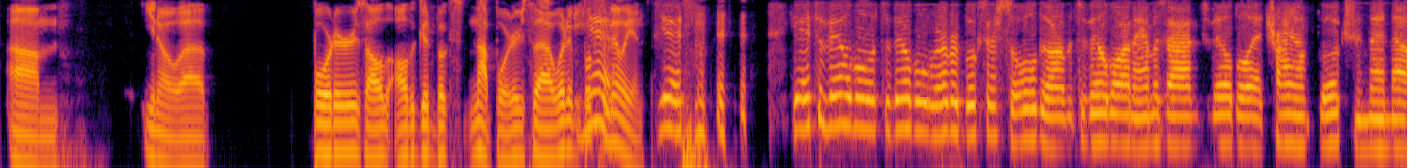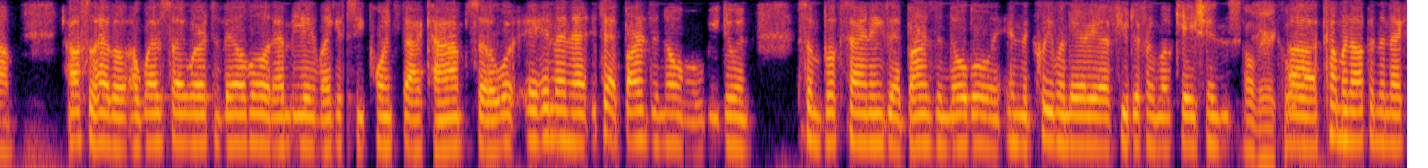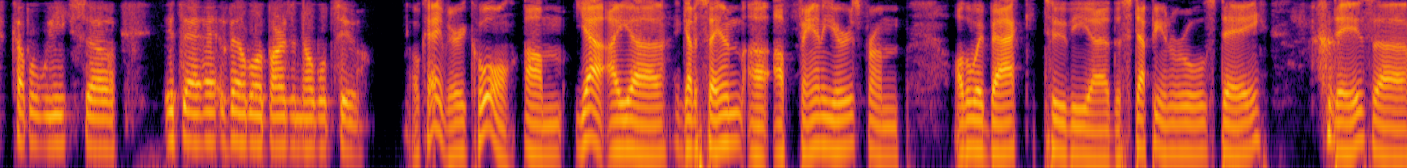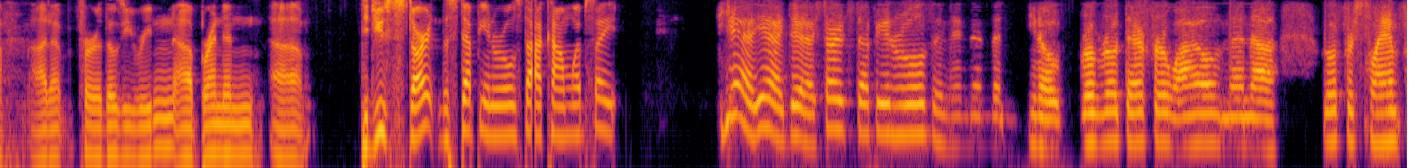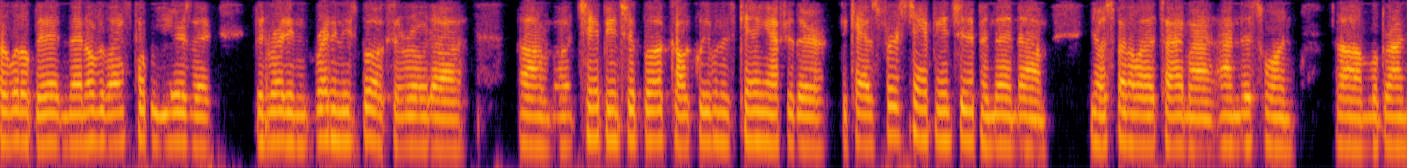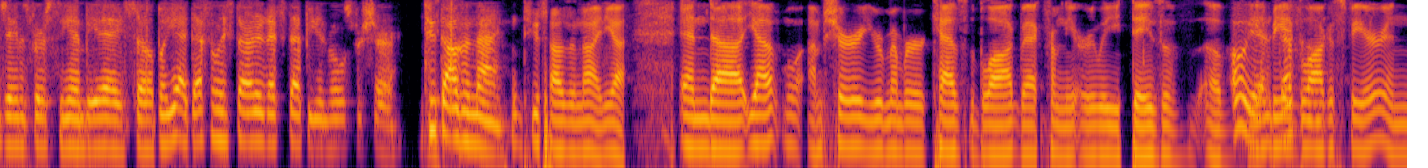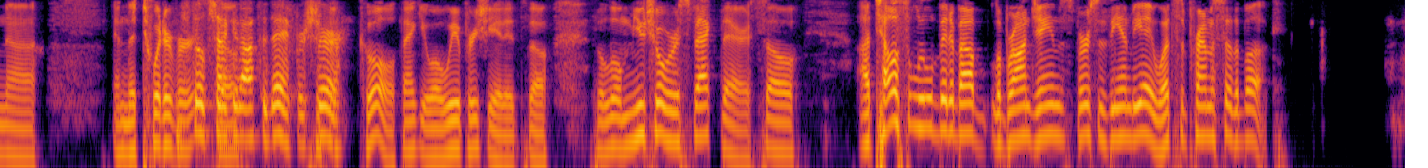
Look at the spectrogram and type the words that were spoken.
um, you know, uh, Borders, all all the good books, not Borders. Uh, what Books Yeah. a Million? Yeah. Yeah, it's available. It's available wherever books are sold. Um, it's available on Amazon. It's available at Triumph Books, and then um, I also have a, a website where it's available at NBALegacyPoints.com. So, and then at, it's at Barnes and Noble. We'll be doing some book signings at Barnes and Noble in the Cleveland area, a few different locations. Oh, very cool. uh, coming up in the next couple weeks. So it's uh available at Barnes and Noble too. okay, very cool. Um, yeah, I uh, got to say I'm uh, a fan of yours from all the way back to the uh, the Stepien Rules day days. Uh, I don't, for those of you reading, uh, Brendan, uh, did you start the StepienRules.com website? Yeah, yeah, I did. I started Stepien Rules and, and, and then, you know, wrote, wrote there for a while and then, uh, wrote for Slam for a little bit. And then over the last couple of years, I've been writing, writing these books. I wrote, uh, um, a championship book called Cleveland is King after their, the Cavs first championship. And then, um, you know, spent a lot of time on, on this one, um, LeBron James versus the NBA. So, but yeah, definitely started at Stepien Rules for sure. 2009. 2009, yeah. And, uh, yeah, well, I'm sure you remember Cavs the blog back from the early days of, of Oh, the NBA definitely. blogosphere and, uh, and the Twitterverse. Still check so- it out today for sure. Cool. Thank you. Well, we appreciate it. So it's a little mutual respect there. So, uh, tell us a little bit about LeBron James versus the NBA. What's the premise of the book?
